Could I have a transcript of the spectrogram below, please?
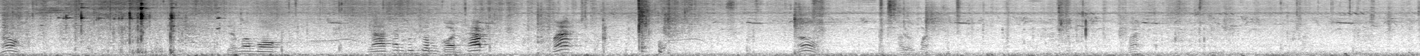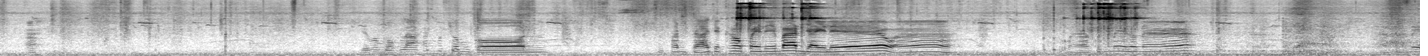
เอาเดี๋ยวมาบอกลาท่านผู้ชมก่อนครับ มาเอาเอาลงมามาอะเดี๋ยวมาบอกลาท่านผู้ชมก่อนสุพรรณษาจะเข้าไปในบ้านใหญ่แล้ว อ่า มาหาคุณแม่แล้วนะ หาคุณแม่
